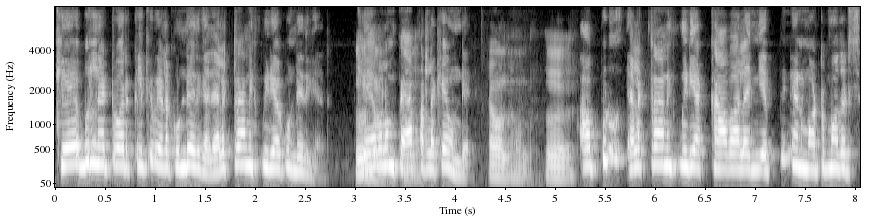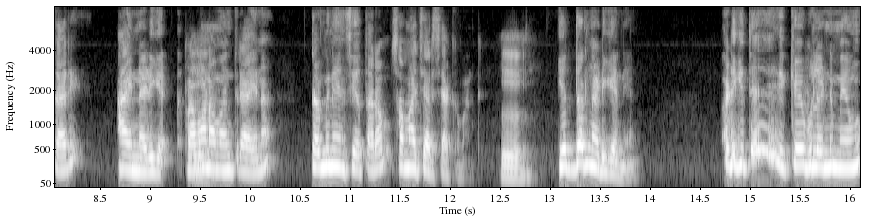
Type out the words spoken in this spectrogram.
కేబుల్ నెట్వర్క్లకి వీళ్ళకి ఉండేది కాదు ఎలక్ట్రానిక్ మీడియాకు ఉండేది కాదు. కేవలం పేపర్లకే ఉండేది అప్పుడు ఎలక్ట్రానిక్ మీడియాకి కావాలని చెప్పి నేను మొట్టమొదటిసారి ఆయన అడిగా. రవాణా మంత్రి ఆయన తమ్మినేని సీతారాం సమాచార శాఖ మంత్రి. ఇద్దరిని అడిగాను నేను. అడిగితే ఈ కేబుల్ అండి మేము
